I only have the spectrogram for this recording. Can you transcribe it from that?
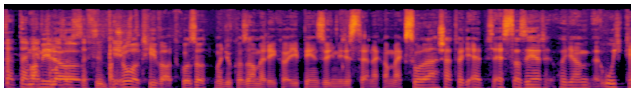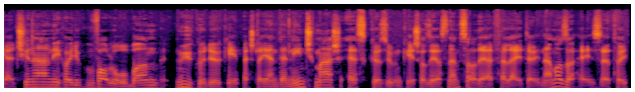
tehát nem értem az összefüggést. A Zsolt hivatkozott mondjuk az amerikai pénzügyminiszternek a megszólását, hogy ezt azért hogy úgy kell csinálni, hogy valóban működőképes legyen, de nincs más eszközünk, és azért azt nem szabad elfelejteni, hogy nem az a helyzet, hogy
